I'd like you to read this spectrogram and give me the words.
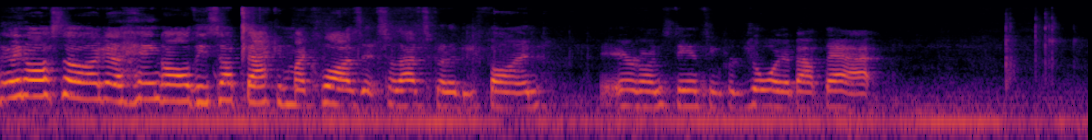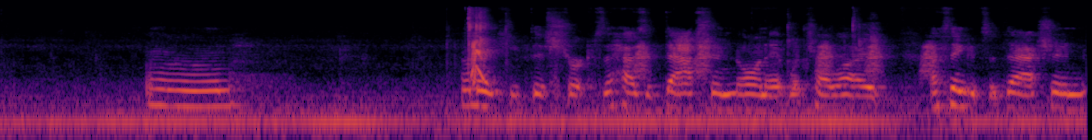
And also, I gotta hang all these up back in my closet, so that's gonna be fun. Eragon's dancing for joy about that. Um, I'm gonna keep this shirt because it has a dachshund on it, which I like. I think it's a dachshund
